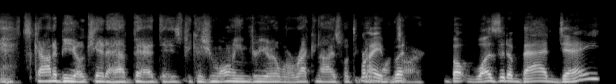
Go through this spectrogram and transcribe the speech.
it's got to be okay to have bad days because you won't even be able to recognize what the good right, ones but, are. But was it a bad day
